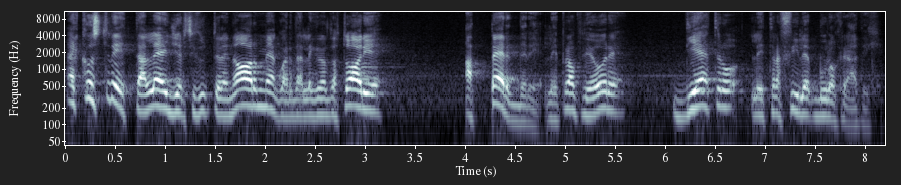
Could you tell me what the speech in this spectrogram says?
è costretta a leggersi tutte le norme, a guardare le graduatorie, a perdere le proprie ore dietro le trafile burocratiche.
